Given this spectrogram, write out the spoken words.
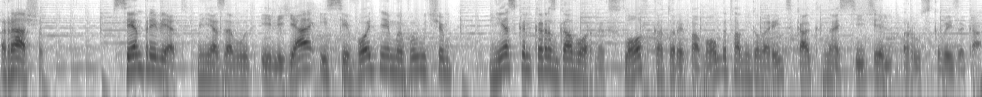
Russian. Всем привет! Меня зовут Илья, и сегодня мы выучим несколько разговорных слов, которые помогут вам говорить как носитель русского языка.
